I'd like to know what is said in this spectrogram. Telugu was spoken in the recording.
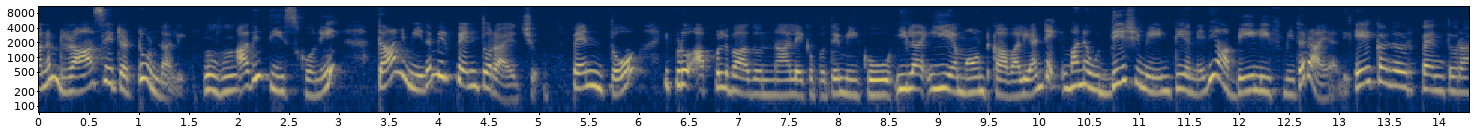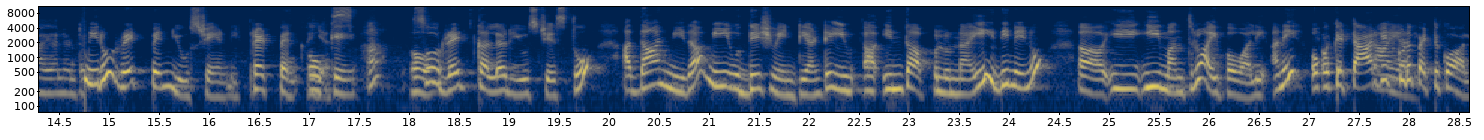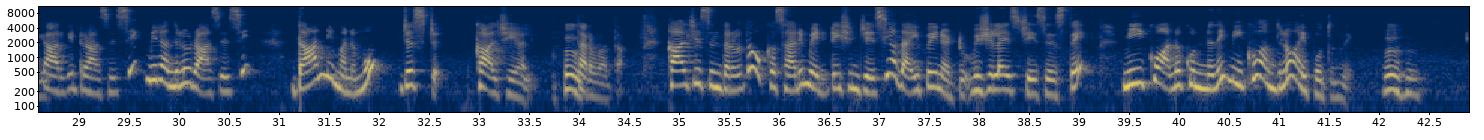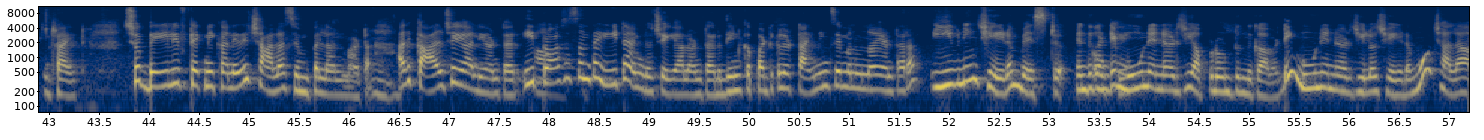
మనం రాసేటట్టు ఉండాలి. అది తీసుకొని దాని మీద మీరు పెన్తో రాయొచ్చు. పెన్తో ఇప్పుడు అప్పుల బాధ ఉన్నా లేకపోతే మీకు ఇలా ఈ అమౌంట్ కావాలి అంటే మన ఉద్దేశం ఏంటి అనేది ఆ బే లీఫ్ మీద రాయాలి. ఏ కలర్ పెన్తో రాయాలంటే? మీరు రెడ్ పెన్ యూస్ చేయండి. Red pen okay. So red colour use చేస్తూ దాని మీద మీ ఉద్దేశం ఏంటి అంటే ఇంత అప్పులు ఉన్నాయి ఇది నేను ఈ ఈ మంత్లో అయిపోవాలి అని ఒక టార్గెట్ కూడా పెట్టుకోవాలి. టార్గెట్ రాసేసి మీరు అందులో రాసేసి దాన్ని మనము జస్ట్ కాల్ చేయాలి. తర్వాత. కాల్ చేసిన తర్వాత ఒక్కసారి మెడిటేషన్ చేసి అది అయిపోయినట్టు విజువలైజ్ చేసేస్తే మీకు అనుకున్నది మీకు అందులో అయిపోతుంది. రైట్ సో బేలీఫ్ టెక్నిక్ అనేది చాలా సింపుల్ అన్నమాట. అది కాల్ చేయాలి అంటారు. ఈ ప్రాసెస్ అంతా ఈ టైంలో చేయాలంటారు. దీనికి పర్టికులర్ టైమింగ్స్ ఏమైనా ఉన్నాయంటారా? ఈవినింగ్ చేయడం బెస్ట్ ఎందుకంటే. మూన్ ఎనర్జీ అప్పుడు ఉంటుంది కాబట్టి మూన్ ఎనర్జీలో చేయడము చాలా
